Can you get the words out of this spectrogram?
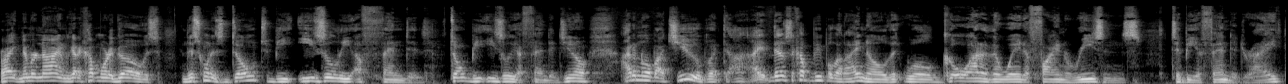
All right, number nine, we got a couple more to go. And this one is don't be easily offended. Don't be easily offended. You know, I don't know about you, but I, there's a couple people that I know that will go out of their way to find reasons to be offended, right?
